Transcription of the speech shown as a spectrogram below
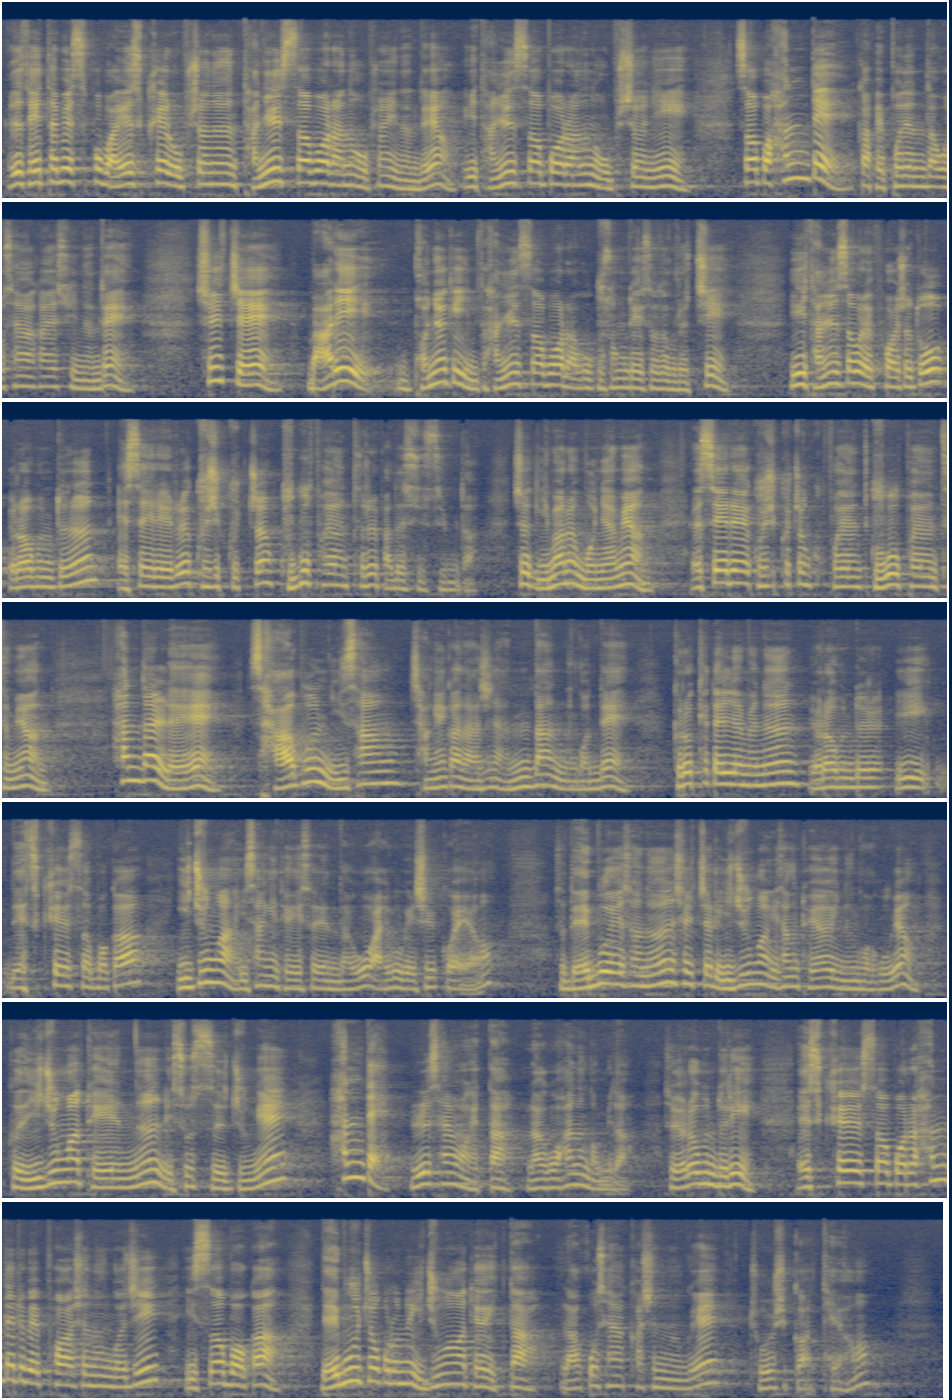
이제 Database for MySQL 옵션은 단일 서버라는 옵션이 있는데요. 이 단일 서버라는 옵션이 서버 한 대가 배포된다고 생각할 수 있는데 실제 말이 번역이 단일 서버라고 구성되어 있어서 그렇지 이 단일 서버 배포하셔도 여러분들은 SLA를 99.99%를 받을 수 있습니다. 즉 이 말은 뭐냐면 SLA 99.99%, 99%면 한 달 내에 4분 이상 장애가 나지 않는다는 건데 그렇게 되려면은 여러분들 이 SQL 서버가 이중화 이상이 되어 있어야 된다고 알고 계실 거예요. 그래서 내부에서는 실제로 이중화 이상 되어 있는 거고요. 그 이중화 되어 있는 리소스 중에 한 대를 사용하겠다라고 하는 겁니다. 그래서 여러분들이 SQL 서버를 한 대를 배포하시는 거지 이 서버가 내부적으로는 이중화가 되어 있다라고 생각하시는 게 좋으실 것 같아요.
